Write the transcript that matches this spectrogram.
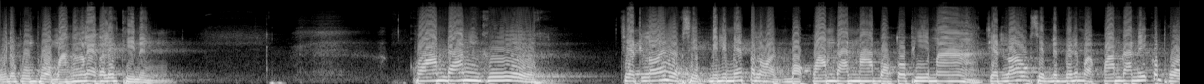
อุณหภูมิโผล่มาครั้งแรกก็เรียก T หนึ่งความดันคือ 760มิลลิเมตรประหลอดบอกความดันมาบอกตัว P มา 760มิลลิเมตรบอกความดันนี้ก็โผล่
